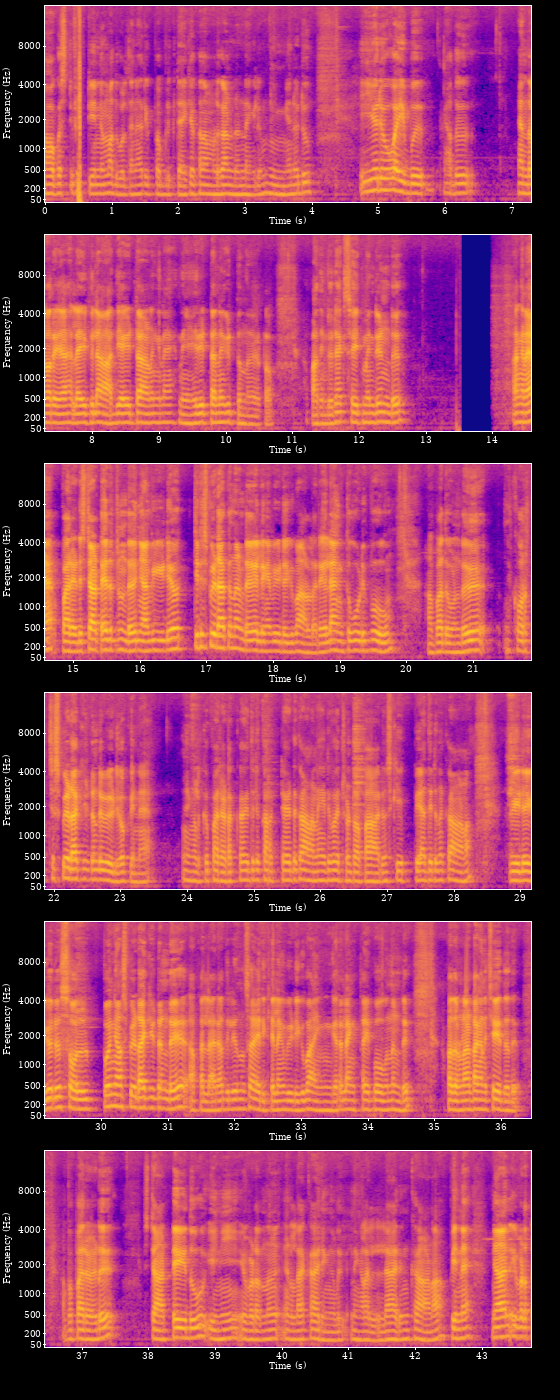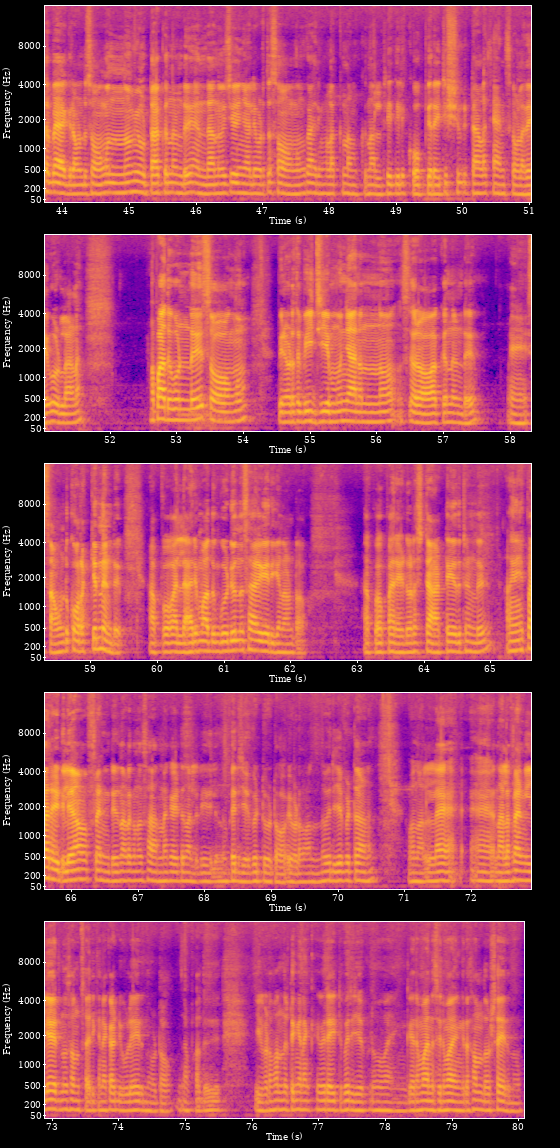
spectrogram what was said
ഓഗസ്റ്റ് ഫിഫ്റ്റീനും അതുപോലെ തന്നെ റിപ്പബ്ലിക് ഡേക്കൊക്കെ നമ്മൾ കണ്ടിട്ടുണ്ടെങ്കിലും ഇങ്ങനൊരു ഈ ഒരു വൈബ് അത് എന്താ പറയുക ലൈഫിൽ ആദ്യമായിട്ടാണ് ഇങ്ങനെ നേരിട്ട് തന്നെ കിട്ടുന്നത് കേട്ടോ അപ്പോൾ അതിന്റെ ഒരു എക്സൈറ്റ്മെന്റ് ഉണ്ട്. അങ്ങനെ പരേഡ് സ്റ്റാർട്ട് ചെയ്തിട്ടുണ്ട്. ഞാൻ വീഡിയോ ഇത്തിരി സ്പീഡാക്കുന്നുണ്ട് അല്ലെങ്കിൽ വീഡിയോയ്ക്ക് വളരെ ലെങ്ത് കൂടി പോവും. അപ്പോൾ അതുകൊണ്ട് കുറച്ച് സ്പീഡാക്കിയിട്ടുണ്ട് വീഡിയോ പിന്നെ നിങ്ങൾക്ക് പരേഡൊക്കെ ഇതിൽ കറക്റ്റായിട്ട് കാണാനായിട്ട് പറ്റുന്നുണ്ടോ? അപ്പോൾ ആരും സ്കിപ്പ് ചെയ്യാതിരുന്ന് കാണാം. വീഡിയോയ്ക്ക് ഒരു സ്വല്പം ഞാൻ സ്പീഡാക്കിയിട്ടുണ്ട് അപ്പോൾ എല്ലാവരും അതിലൊന്നും സഹകരിക്കുക. അല്ലെങ്കിൽ വീഡിയോയ്ക്ക് ഭയങ്കര ലെങ്ത്തായി പോകുന്നുണ്ട്. അപ്പോൾ അതുകൊണ്ടാണ് അങ്ങനെ ചെയ്തത്. അപ്പോൾ പരേഡ് സ്റ്റാർട്ട് ചെയ്തു. ഇനി ഇവിടെ നിന്ന് ഉള്ള കാര്യങ്ങൾ നിങ്ങളെല്ലാവരും കാണാം. പിന്നെ ഞാൻ ഇവിടുത്തെ ബാക്ക്ഗ്രൗണ്ട് സോങ് ഒന്നും മ്യൂട്ടാക്കുന്നുണ്ട് എന്താണെന്ന് വെച്ച് കഴിഞ്ഞാൽ ഇവിടുത്തെ സോങ്ങും കാര്യങ്ങളൊക്കെ നമുക്ക് നല്ല രീതിയിൽ കോപ്പിറൈറ്റ് ഇഷ്യൂ കിട്ടാനുള്ള ചാൻസ് വളരെ കൂടുതലാണ്. അപ്പോൾ അതുകൊണ്ട് സോങ്ങും പിന്നെ ഇവിടുത്തെ ബി ജി എമ്മും ഞാനൊന്ന് സ്ലോ ആക്കുന്നുണ്ട്. സൗണ്ട് കുറയ്ക്കുന്നുണ്ട്. അപ്പോൾ എല്ലാവരും അതും കൂടി ഒന്ന് സഹകരിക്കണം കേട്ടോ അപ്പോൾ പരേഡ് ഇവിടെ സ്റ്റാർട്ട് ചെയ്തിട്ടുണ്ട്. അങ്ങനെ ഈ പരേഡിൽ ആ ഫ്രണ്ട് നടക്കുന്ന സാറിനൊക്കെ ആയിട്ട് നല്ല രീതിയിൽ ഒന്ന് പരിചയപ്പെട്ടു കേട്ടോ. ഇവിടെ വന്ന് പരിചയപ്പെട്ടതാണ്. അപ്പോൾ നല്ല നല്ല ഫ്രണ്ട്ലി ആയിരുന്നു സംസാരിക്കാനൊക്കെ അടിപൊളിയായിരുന്നു കേട്ടോ. അപ്പോൾ അത് ഇവിടെ വന്നിട്ട് ഇങ്ങനെയൊക്കെ ഇവരായിട്ട് പരിചയപ്പെടുമ്പോൾ ഭയങ്കര മനസ്സിന് ഭയങ്കര സന്തോഷമായിരുന്നു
